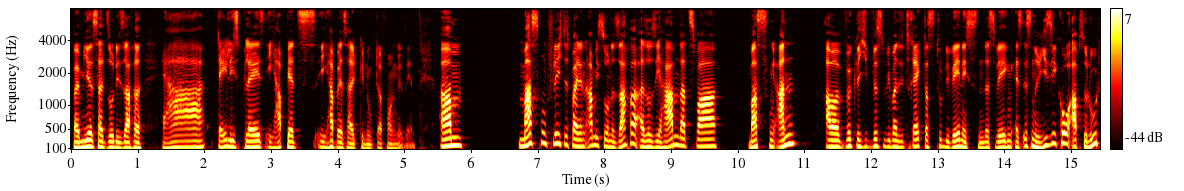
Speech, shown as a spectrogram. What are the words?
Bei mir ist halt so die Sache, ja, Daily's Place, ich habe jetzt, habe jetzt halt genug davon gesehen. Ähm, Maskenpflicht ist bei den Amis so eine Sache. Also sie haben da zwar Masken an, aber wirklich wissen, wie man sie trägt, das tun die wenigsten. Deswegen, es ist ein Risiko, absolut.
